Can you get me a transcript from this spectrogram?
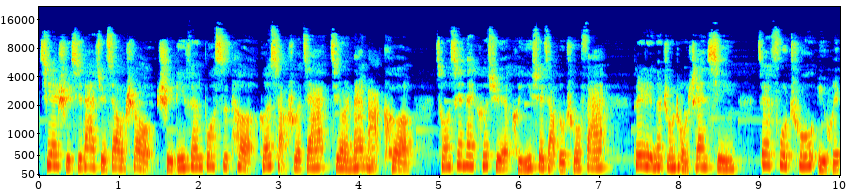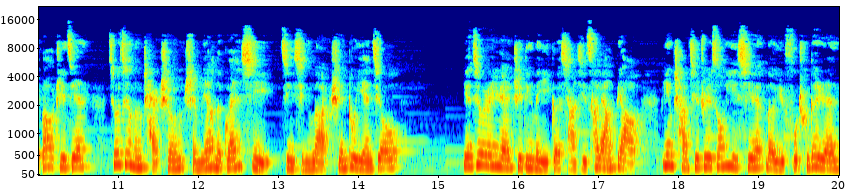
现实习大学教授史蒂芬·波斯特和小说家吉尔奈·马克，从现代科学和医学角度出发，对人的种种善行在付出与回报之间究竟能产生什么样的关系，进行了深度研究。研究人员制定了一个详细测量表，并长期追踪一些乐于付出的人，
